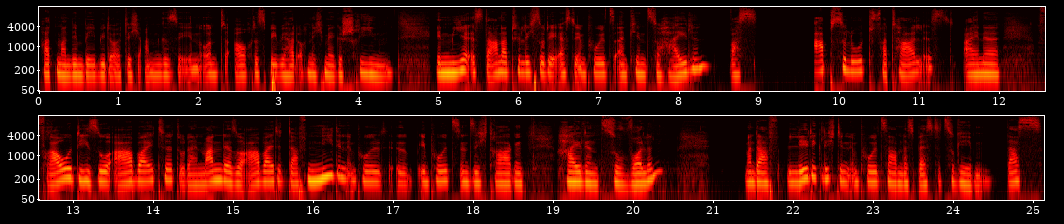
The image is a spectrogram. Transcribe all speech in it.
hat man dem Baby deutlich angesehen und auch das Baby hat auch nicht mehr geschrien. In mir ist da natürlich so der erste Impuls, ein Kind zu heilen, was absolut fatal ist. Eine Frau, die so arbeitet oder ein Mann, der so arbeitet, darf nie den Impuls, äh, Impuls in sich tragen, heilen zu wollen. Man darf lediglich den Impuls haben, das Beste zu geben. Das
